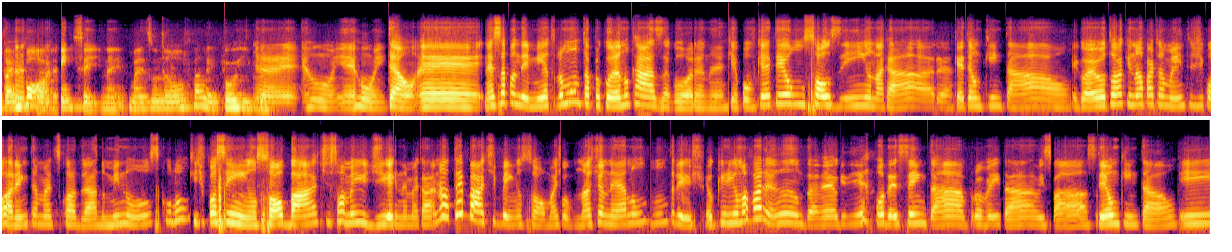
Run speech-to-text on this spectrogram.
vai embora. Pensei, né? Mas o não eu falei. Horrível. É, é ruim, é ruim. Então, é, nessa pandemia, todo mundo tá procurando casa agora, né? Porque o povo quer ter um solzinho na cara, quer ter um quintal. Igual eu tô aqui num apartamento de 40 metros quadrados, minúsculo, que, tipo assim, o sol bate só meio-dia aqui na minha cara. Não, até bate bem o sol, mas tipo, na janela um, um trecho. Eu queria uma varanda, né? Eu queria poder sentar, aproveitar o espaço, ter um quintal. E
